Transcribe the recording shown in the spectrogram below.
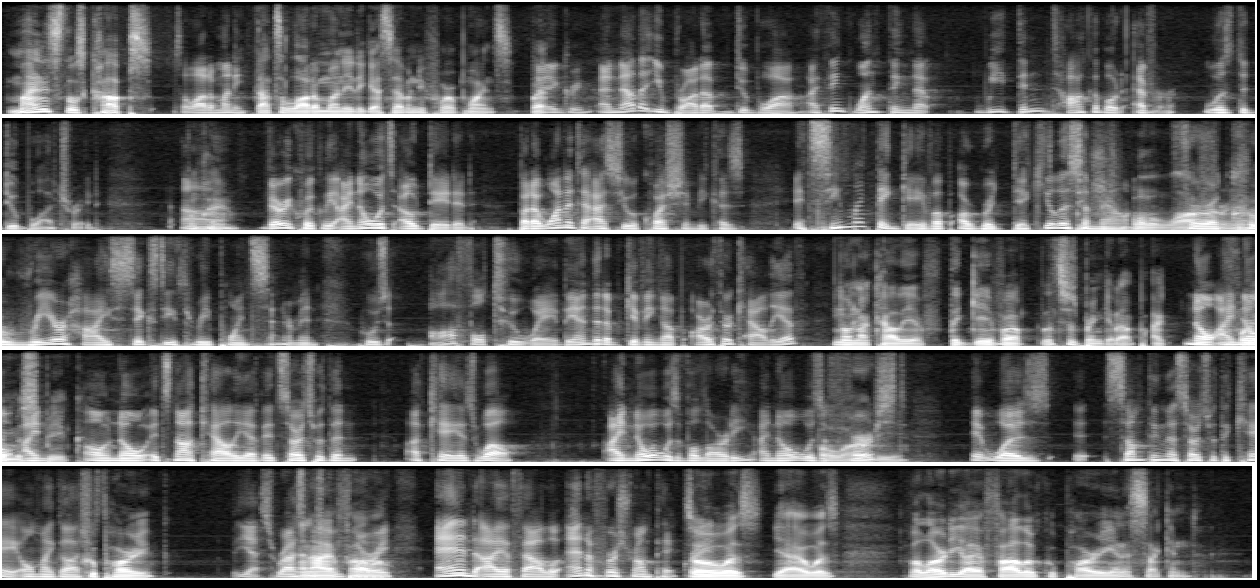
minus those cups, It's a lot of money. that's a lot of money to get 74 points. But I agree. And now that you brought up Dubois, I think one thing that we didn't talk about ever was the Dubois trade. Um, Okay. Very quickly, I know it's outdated, but I wanted to ask you a question because it seemed like they gave up a ridiculous amount a for a for career high 63 point centerman who's awful two way. They ended up giving up Arthur Kaliyev. No, not Kaliyev. They gave up. Let's just bring it up. I, No, I know. I, oh no, it's not Kaliyev. It starts with an a K as well. I know it was Vilardi. I know it was a first. It was uh, something that starts with a K. Oh my gosh. Kupari. yes, Rasmus And Iafallo. and Iafallo and a first round pick. Right? So it was, yeah, it was Vilardi, Iafallo, Kupari, and a second.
